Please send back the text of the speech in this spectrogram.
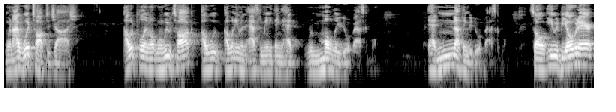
when I would talk to Josh, I would pull him up when we would talk. I would I wouldn't even ask him anything that had remotely to do with basketball. It had nothing to do with basketball. So he would be over there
